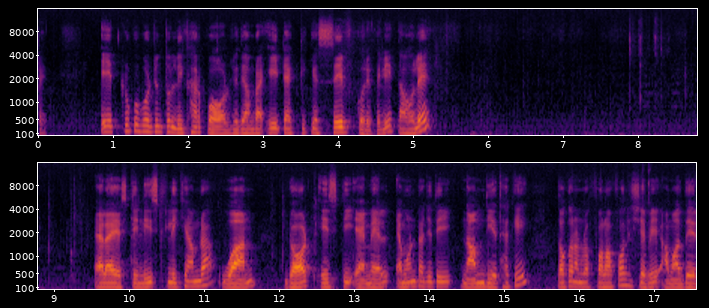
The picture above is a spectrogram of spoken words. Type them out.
ট্যাগ এইটুকু পর্যন্ত লেখার পর যদি আমরা এই ট্যাগটিকে সেভ করে ফেলি, তাহলে এলআইএসটি লিস্ট লিখে আমরা ওয়ান ডট এসটিএমএল এমনটা যদি নাম দিয়ে থাকি, তখন আমরা ফলাফল হিসেবে আমাদের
